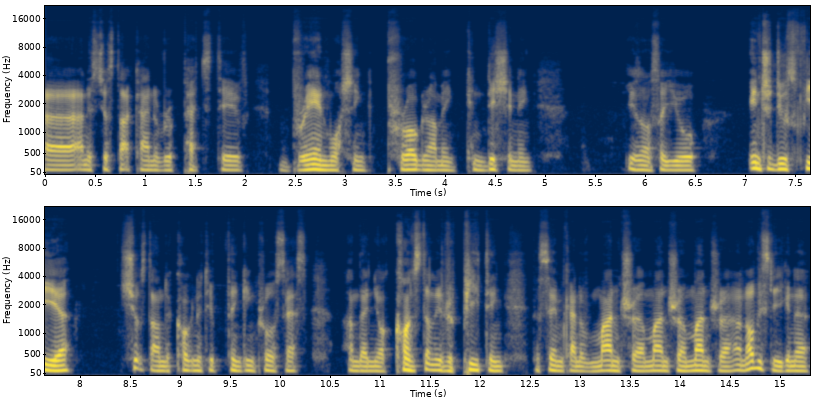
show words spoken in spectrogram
uh, and it's just that kind of repetitive brainwashing programming conditioning you know so you introduce fear shuts down the cognitive thinking process and then you're constantly repeating the same kind of mantra, mantra, mantra. And obviously, you're going to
